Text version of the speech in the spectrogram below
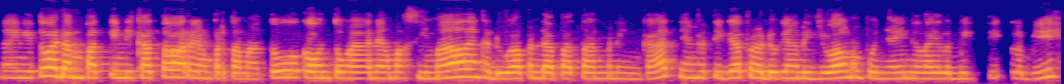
Nah, ini tuh ada empat indikator. Yang pertama tuh keuntungan yang maksimal, yang kedua pendapatan meningkat, yang ketiga produk yang dijual mempunyai nilai lebih lebih,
